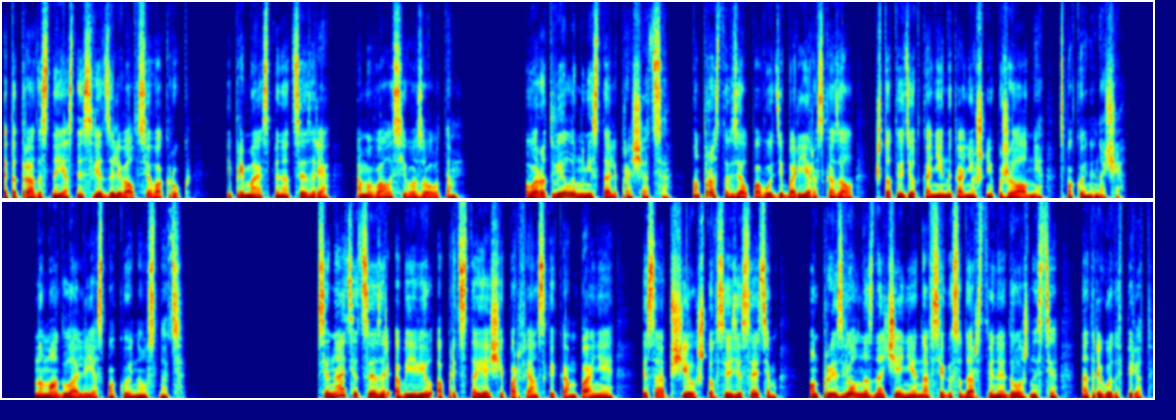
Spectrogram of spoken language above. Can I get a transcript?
Этот радостный ясный свет заливал все вокруг, и прямая спина Цезаря омывалась его золотом. У ворот виллы мы не стали прощаться. Он просто взял поводье барьера, сказал, что отведет коней на конюшню и пожелал мне спокойной ночи. Но могла ли я спокойно уснуть? Сенате Цезарь объявил о предстоящей парфянской кампании и сообщил, что в связи с этим он произвел назначение на все государственные должности на три года вперед.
